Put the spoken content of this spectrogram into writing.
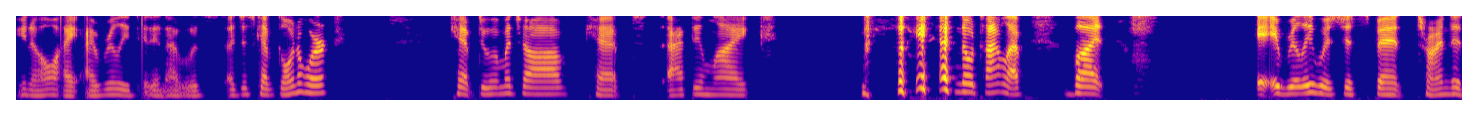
You know, I, I really didn't. I was, I just kept going to work, kept doing my job, kept acting like I had no time left, but it, it really was just spent trying to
